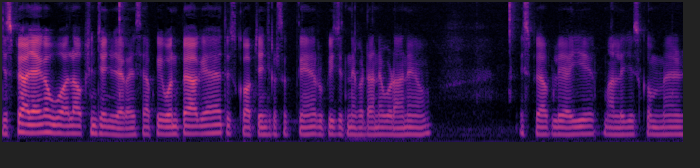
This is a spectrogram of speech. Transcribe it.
जिस पे आ जाएगा, वो वाला ऑप्शन चेंज हो जाएगा। जैसे आपके वन पे आ गया है तो इसको आप चेंज कर सकते हैं। रुपीज़ जितने घटाने, बढ़ाने हों। इस पर आप ले आइए। मान लीजिए इसको मैं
